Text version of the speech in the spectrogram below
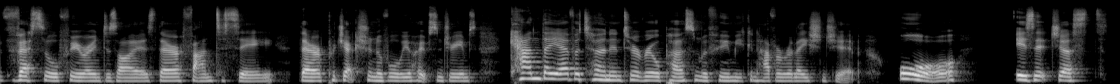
vessel for your own desires, they're a fantasy, they're a projection of all your hopes and dreams. Can they ever turn into a real person with whom you can have a relationship? Or is it just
